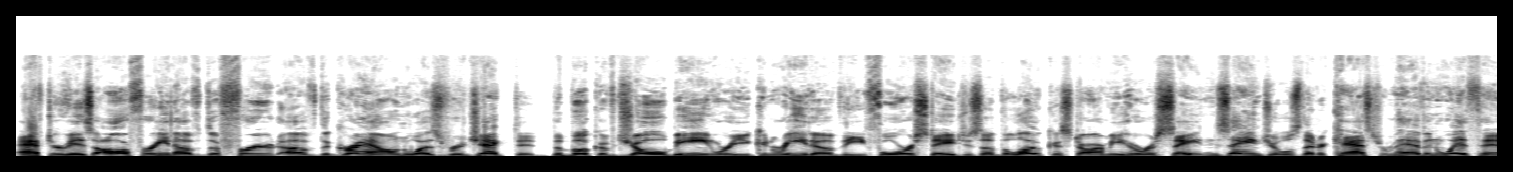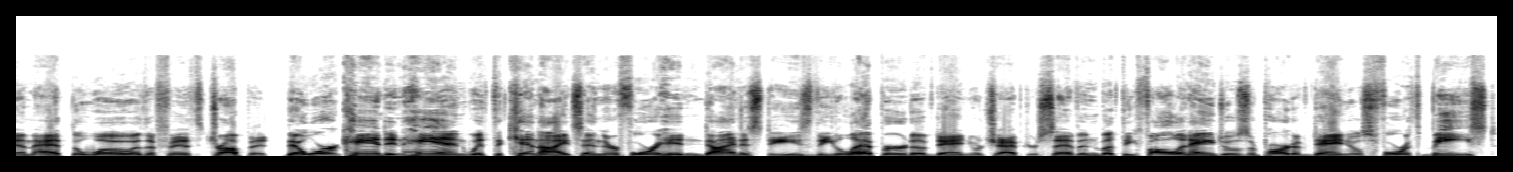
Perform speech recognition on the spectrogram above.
after his offering of the fruit of the ground was rejected. The book of Joel being where you can read of the four stages of the locust army who are Satan's angels that are cast from heaven with him at the woe of the fifth trumpet. They'll work hand in hand with the Kenites and their four hidden dynasties, the leopard of Daniel chapter 7, but the fallen angels are part of Daniel's fourth beast,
